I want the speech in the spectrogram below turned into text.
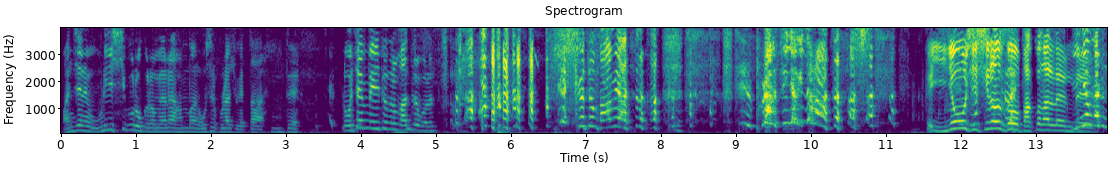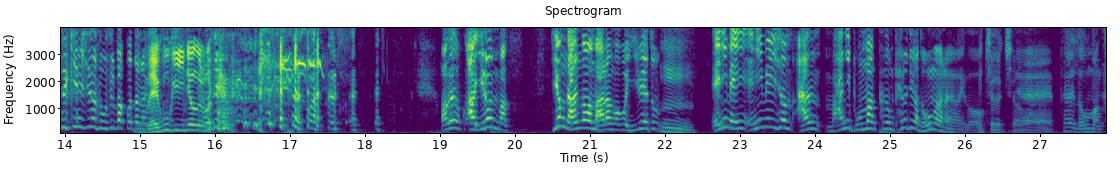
완전히 우리식으로 그러면은 한번 옷을 골라주겠다. 근데 로젠 메이든으로 만들어 버렸어. 그것도 마음에 안 들어가 프랑스 인형이잖아. 그 인형 옷이 싫어서 바꿔달랬는데. 인형 같은 느낌이 싫어서 옷을 바꿔달라고. 외국 인형을 막- 로젠 아, 그래서 아 이런 막 기억나는 것만 말한 거고 이외에도 음 애니메 애니메이션 안, 많이 본 만큼 패러디가 너무 많아요 이거. 그쵸 그쵸 예, 패러디 너무 많고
